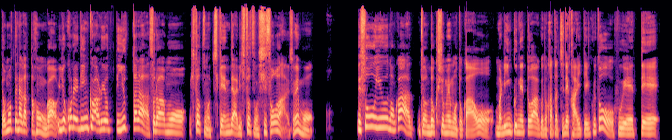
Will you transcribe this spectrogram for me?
て思ってなかった本が、いや、これリンクあるよって言ったら、それはもう一つの知見であり、一つの思想なんですよね、もう。で、そういうのが、その読書メモとかを、まあ、リンクネットワークの形で書いていくと、増えて、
